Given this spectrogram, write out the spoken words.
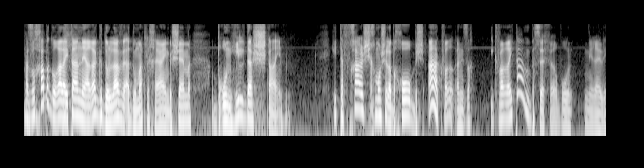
הזוכה בגורל הייתה נערה גדולה ואדומת לחיים בשם ברונהילדה שטיין. היא טפחה על שכמו של הבחור בש... אה, כבר, אני זוכר... היא כבר הייתה בספר, ברון, נראה לי.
